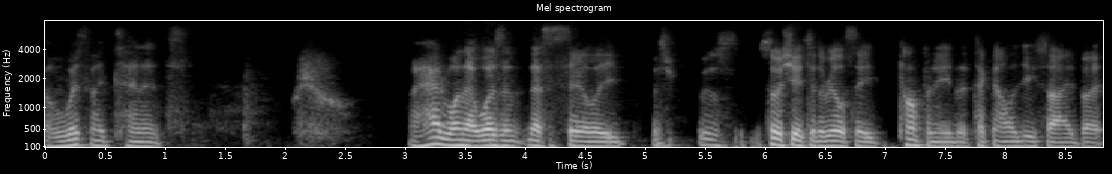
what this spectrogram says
Uh, with my tenants. I had one that wasn't necessarily was, was associated to the real estate company, the technology side, but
